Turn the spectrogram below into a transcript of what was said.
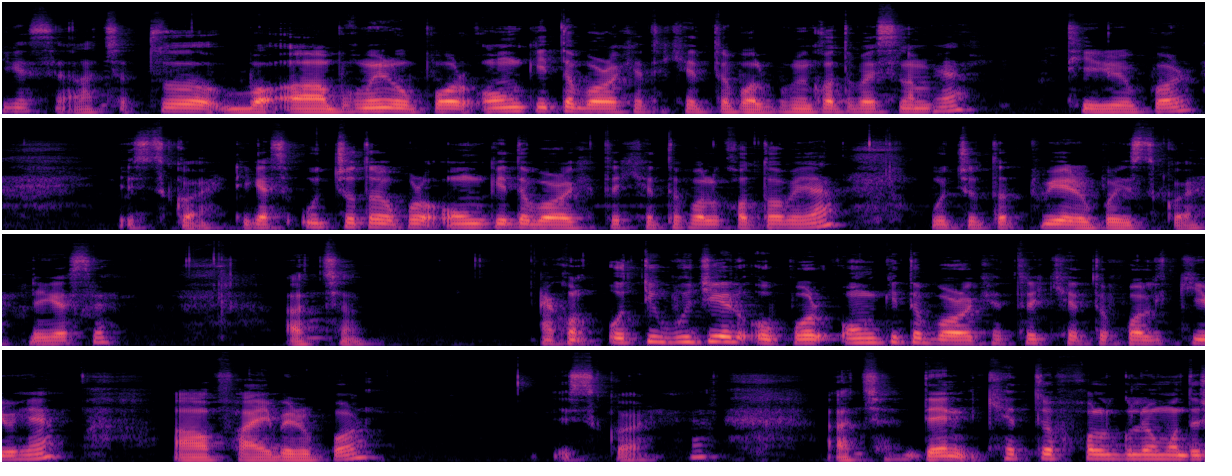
ঠিক আছে আচ্ছা তো ভূমির উপর অঙ্কিত বর্গক্ষেত্রের ক্ষেত্রফল, ভূমি কত পাইছিলাম ভাইয়া? থ্রির উপর স্কোয়ার, ঠিক আছে, উচ্চতার উপর অঙ্কিত বর্গক্ষেত্রের ক্ষেত্রফল কত ভাইয়া? উচ্চতা টু এর উপর স্কোয়ার, ঠিক আছে? আচ্ছা এখন অতিভুজের ওপর অঙ্কিত বর্গক্ষেত্রের ক্ষেত্রফল কী ভাইয়া? ফাইভের উপর স্কোয়ার হ্যাঁ? আচ্ছা দেন ক্ষেত্রফলগুলোর মধ্যে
